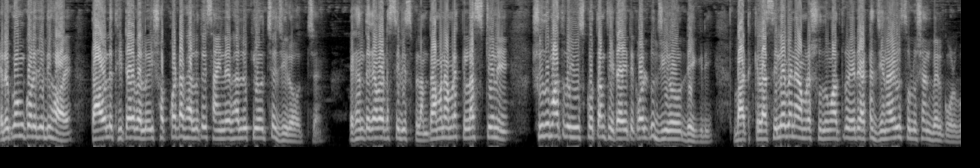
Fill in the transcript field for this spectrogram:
এরকম করে যদি হয়, তাহলে থিটার ভ্যালু এই সবকটা ভ্যালুতে সাইনের ভ্যালু কি হচ্ছে? জিরো হচ্ছে। এখান থেকে আমরা একটা সিরিজ পেলাম। তার মানে আমরা ক্লাস টেনে শুধুমাত্র ইউজ করতাম theta it equal to zero degree but class ইলেভেনে আমরা শুধুমাত্র এর একটা জেনারেল সলিউশন বের করব।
